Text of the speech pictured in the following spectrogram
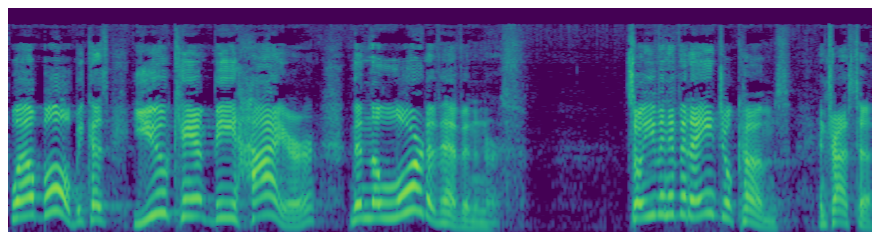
well, bull, because you can't be higher than the Lord of heaven and earth. So even if an angel comes and tries to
